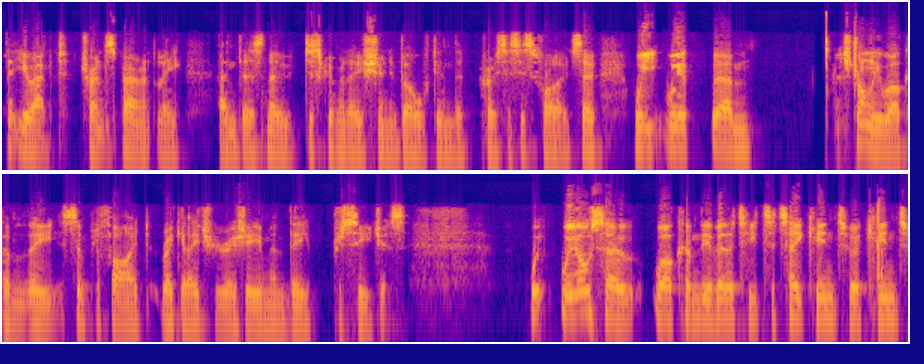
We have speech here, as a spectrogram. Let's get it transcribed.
that you act transparently, and there's no discrimination involved in the processes followed. So we we um, strongly welcome the simplified regulatory regime and the procedures. We, also welcome the ability to take into, account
